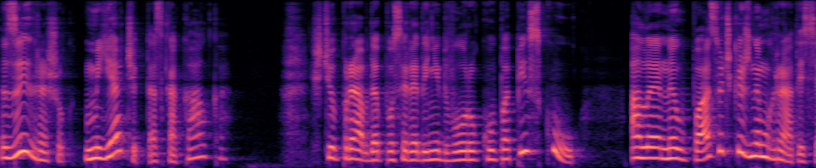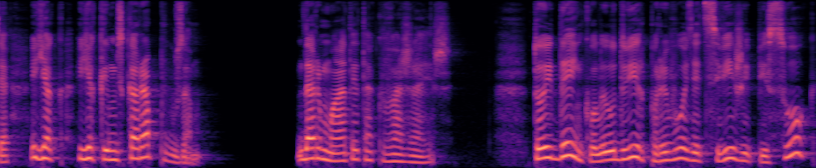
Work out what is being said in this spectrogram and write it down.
З іграшок м'ячик та скакалка. Щоправда, посередині двору купа піску, але не в пасочки ж ним гратися, як якимсь карапузам. Дарма ти так вважаєш. Той день, коли у двір перевозять свіжий пісок,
